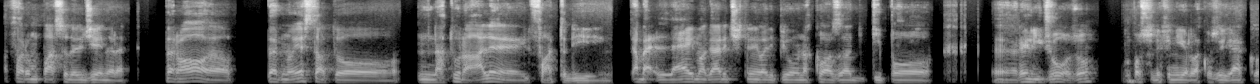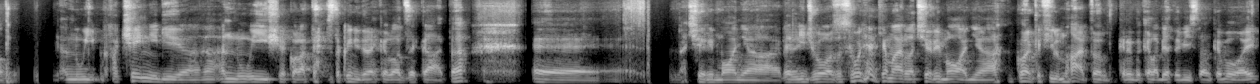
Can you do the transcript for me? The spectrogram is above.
a fare un passo del genere, però per noi è stato naturale il fatto di vabbè lei magari ci teneva di più una cosa di tipo eh, religioso posso definirla così ecco annui, fa cenni di eh, annuisce con la testa quindi direi che l'ho azzeccata Eh, la cerimonia religiosa, se vogliamo chiamarla cerimonia, qualche filmato, credo che l'abbiate visto anche voi,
